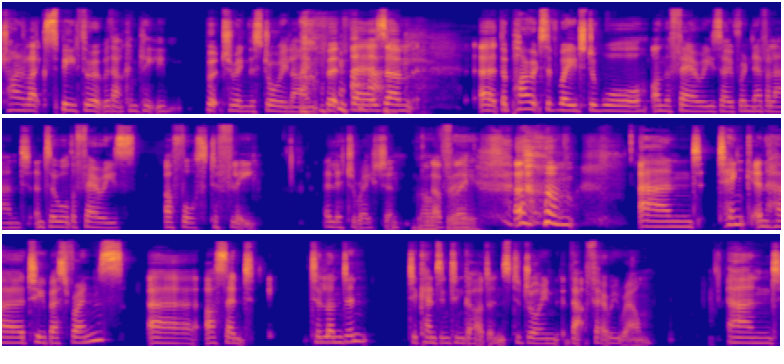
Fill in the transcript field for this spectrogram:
trying to like speed through it without completely butchering the storyline, but there's um, uh, the pirates have waged a war on the fairies over in Neverland, and so all the fairies are forced to flee. Alliteration, lovely. Lovely. Um, and Tink and her two best friends uh, are sent to London, to Kensington Gardens, to join that fairy realm. And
